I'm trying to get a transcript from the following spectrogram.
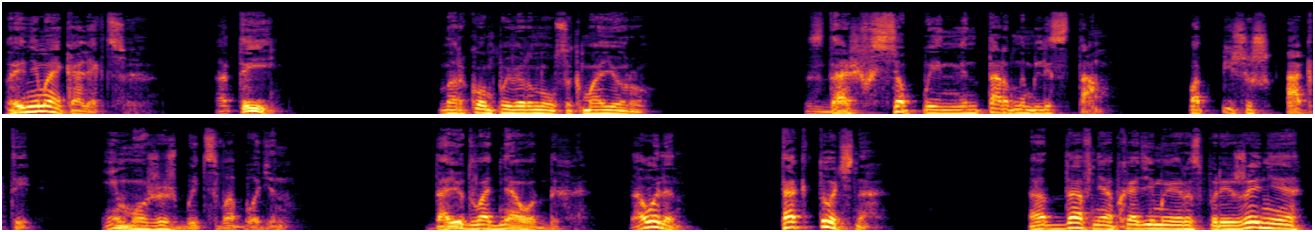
принимай коллекцию. А ты... Нарком повернулся к майору. Сдашь все по инвентарным листам, подпишешь акты и можешь быть свободен. Даю два дня отдыха. Доволен? Так точно. Отдав необходимые распоряжения,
